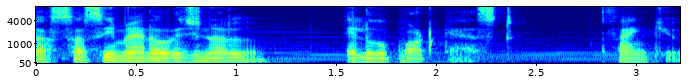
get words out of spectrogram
the sassy man original Telugu podcast thank you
